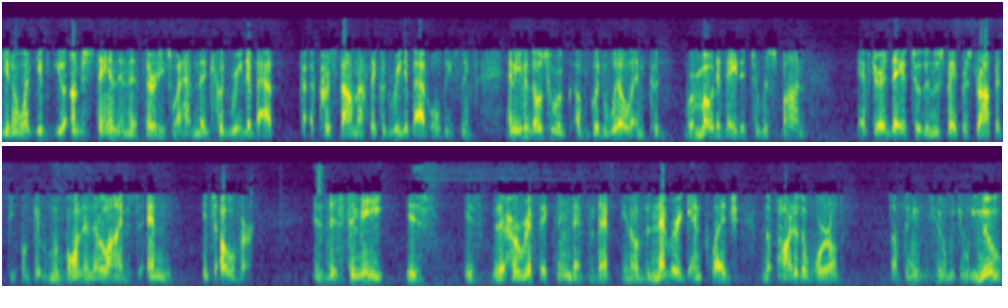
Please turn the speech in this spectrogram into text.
you know what? You you understand in the 30s what happened. They could read about Kristallnacht. They could read about all these things, and even those who were of goodwill and could were motivated to respond. After a day or two, the newspapers drop it. People get, move on in their lives, and it's over. And this, to me, is is the horrific thing that that you know the never again pledge the part of the world, something you know, we, we knew,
